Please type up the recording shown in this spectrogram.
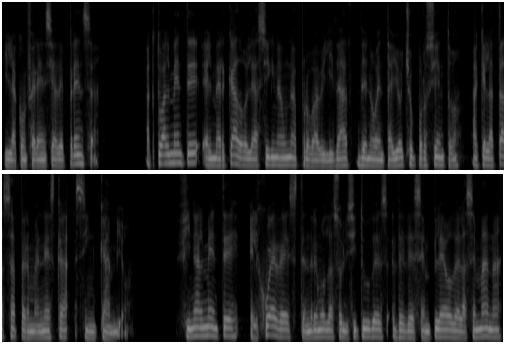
y la conferencia de prensa. Actualmente el mercado le asigna una probabilidad de 98% a que la tasa permanezca sin cambio. Finalmente, el jueves tendremos las solicitudes de desempleo de la semana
